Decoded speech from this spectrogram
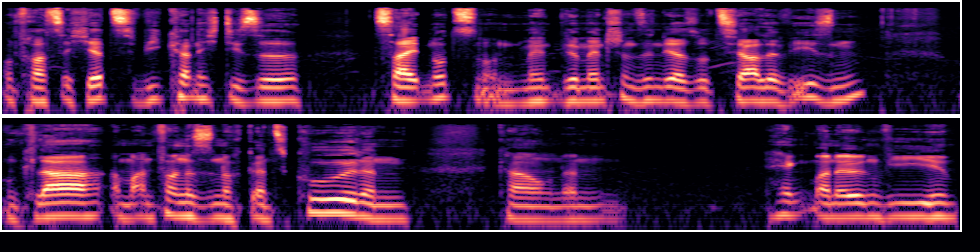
und fragst dich jetzt, wie kann ich diese Zeit nutzen? Und wir Menschen sind ja soziale Wesen. Und klar, am Anfang ist es noch ganz cool, dann, Ahnung, dann hängt man irgendwie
